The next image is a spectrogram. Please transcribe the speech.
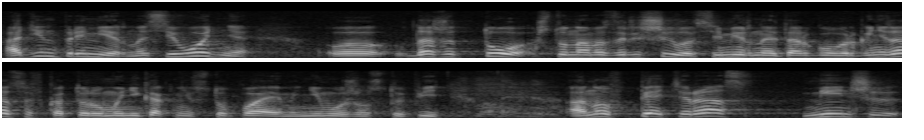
Один пример. На сегодня э, даже то, что нам разрешила Всемирная торговая организация, в которую мы никак не вступаем и не можем вступить, оно в пять раз меньше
